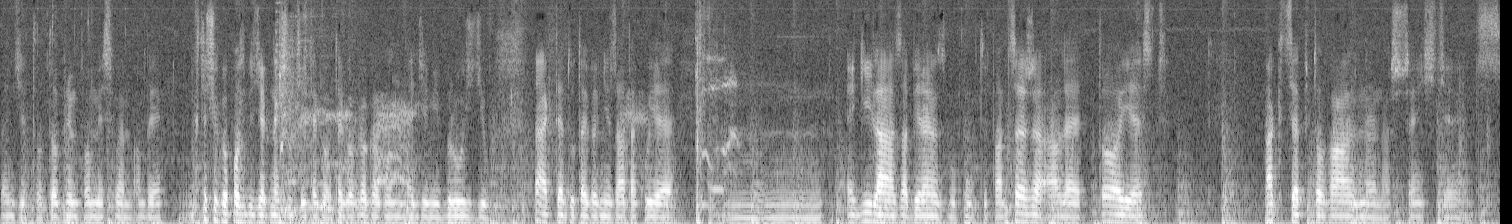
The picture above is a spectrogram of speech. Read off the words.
będzie to dobrym pomysłem, aby... Chcę się go pozbyć jak najszybciej, tego, tego wroga, bo on będzie mi bruździł. Tak, ten tutaj pewnie zaatakuje mm, Egila, zabierając mu punkty pancerza, ale to jest akceptowalne na szczęście, więc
